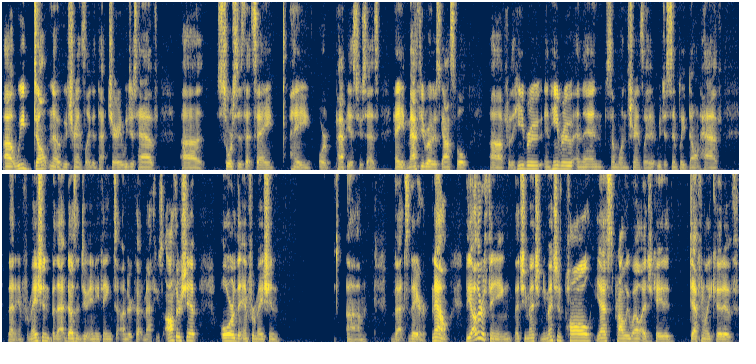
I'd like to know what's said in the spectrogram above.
Uh, we don't know who translated that, Jerry. We just have uh, sources that say, hey, or Papias who says, hey, Matthew wrote his gospel uh, for the Hebrew in Hebrew, and then someone translated it. We just simply don't have that information, but that doesn't do anything to undercut Matthew's authorship or the information um, that's there. Now, the other thing that you mentioned, you mentioned Paul, yes, probably well educated, definitely could have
